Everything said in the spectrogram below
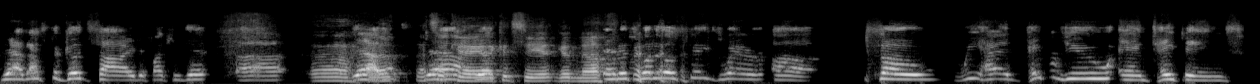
Yeah, that's the good side. If I can get, uh, Uh, Yeah, that- that's yeah, okay. yeah. I could see it. Good enough. and it's one of those things where, uh, so we had pay per view and tapings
